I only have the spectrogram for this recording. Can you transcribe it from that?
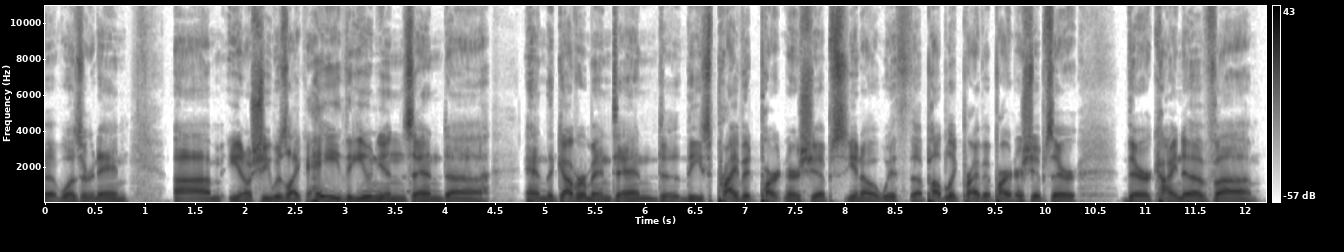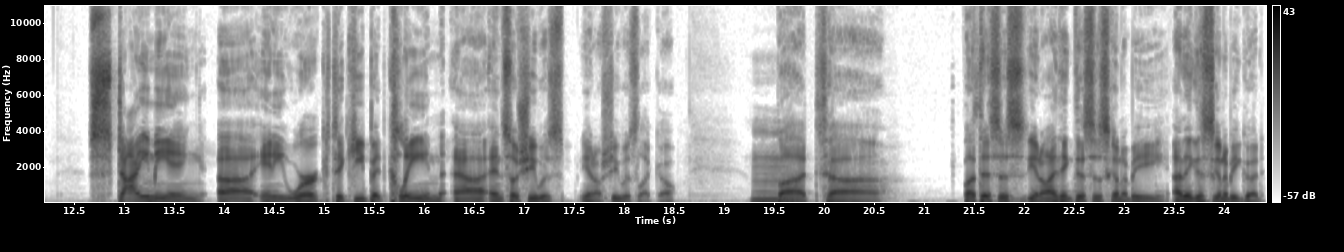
uh, was her name. Um, you know, she was like, "Hey, the unions and uh, and the government and uh, these private partnerships, you know, with uh, public-private partnerships, they're they're kind of uh, stymieing uh, any work to keep it clean." Uh, and so she was, you know, she was let go. But uh, but this is, you know, I think this is going to be, I think this is going to be good.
